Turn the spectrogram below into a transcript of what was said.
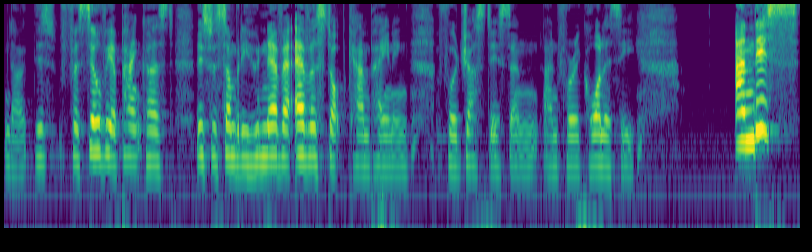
No, this, for Sylvia Pankhurst, this was somebody who never ever stopped campaigning for justice and, and for equality. And this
